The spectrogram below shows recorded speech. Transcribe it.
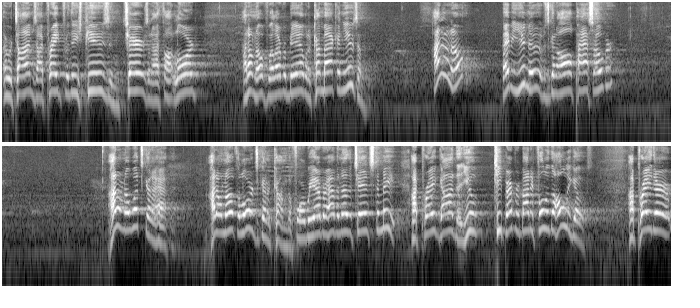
there were times I prayed for these pews and chairs, and I thought, Lord, I don't know if we'll ever be able to come back and use them. I don't know. Maybe you knew it was going to all pass over. I don't know what's going to happen. I don't know if the Lord's going to come before we ever have another chance to meet. I pray, God, that you'll keep everybody full of the Holy Ghost. I pray they're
